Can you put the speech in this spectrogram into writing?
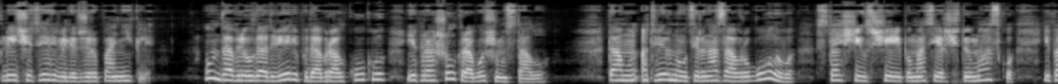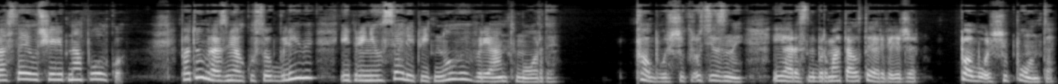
Плечи Тервиллиджера поникли. Он добрел до двери, подобрал куклу и прошел к рабочему столу. Там он отвернул тиранозавру голову, стащил с черепа матерчатую маску и поставил череп на полку — Потом размял кусок глины и принялся лепить новый вариант морды. «Побольше крутизны!» — яростно бормотал Тервиллиджер. побольше понта.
